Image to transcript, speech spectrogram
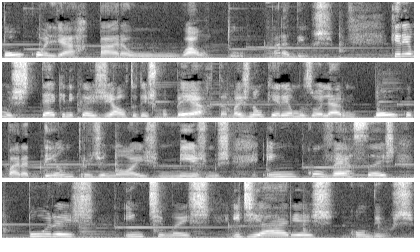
pouco olhar para o alto, para Deus. Queremos técnicas de autodescoberta, mas não queremos olhar um pouco para dentro de nós mesmos em conversas puras íntimas e diárias com Deus.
